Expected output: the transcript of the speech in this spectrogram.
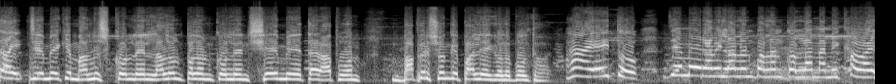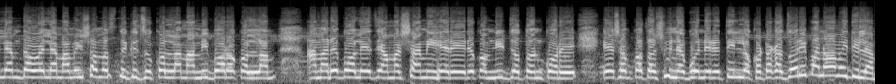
চাই। যে মেয়েকে মানুষ করলেন লালন পালন করলেন সে মেয়ে তার আপন বাপের সঙ্গে পালিয়ে গেল বলতে হয়। হ্যাঁ এই তো। যে মেয়ের আমি লালন পালন করলাম আমি খাওয়াইলাম দাওয়াইলাম আমি সমস্ত কিছু করলাম আমি বড় করলাম আমারে বলে যে আমার স্বামী হেরে এরকম নির্যাতন করে এসব কথা শুনে বোনের তিন লক্ষ টাকা জরিমানা আমি দিলাম।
